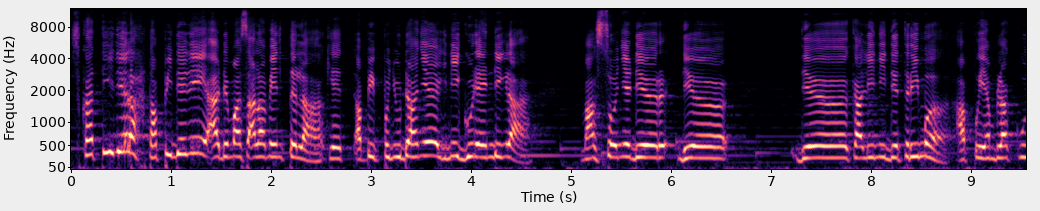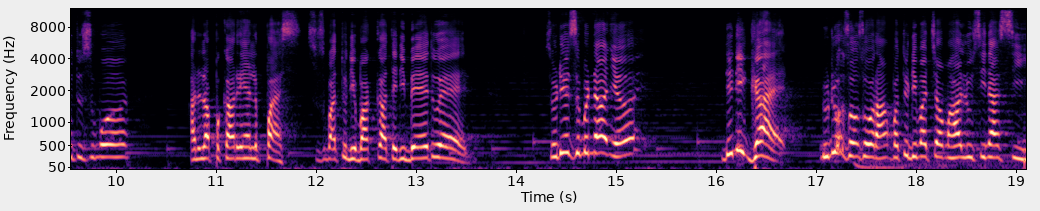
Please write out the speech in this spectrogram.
Sekati dia lah Tapi dia ni ada masalah mental lah okay? Tapi penyudahnya Ini good ending lah Maksudnya dia Dia Dia kali ni dia terima Apa yang berlaku tu semua Adalah perkara yang lepas so, Sebab tu dia bakar teddy bear tu kan So dia sebenarnya Dia ni guard Duduk seorang-seorang Lepas tu dia macam halusinasi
